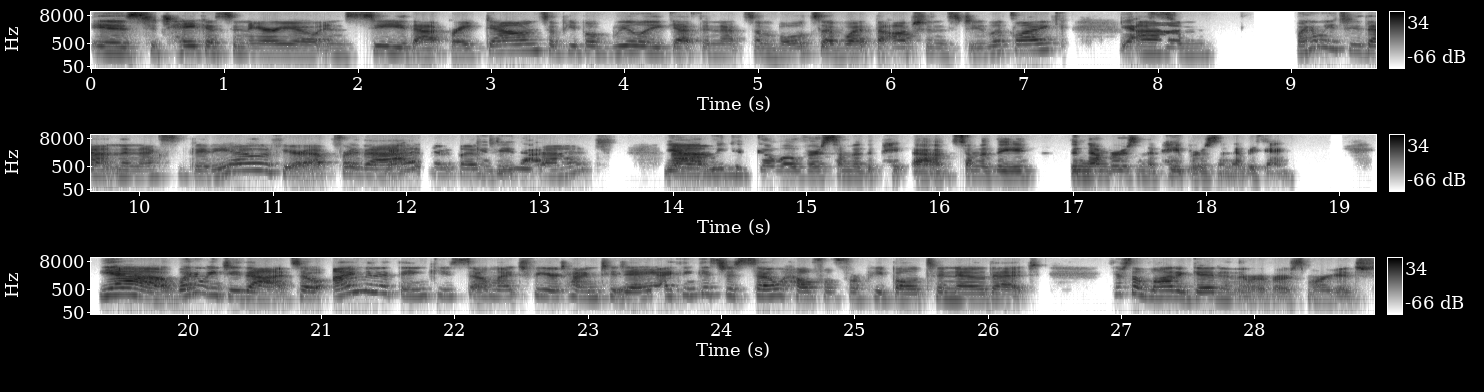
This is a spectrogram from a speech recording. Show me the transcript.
is to take a scenario and see that breakdown. So people really get the nuts and bolts of what the options do look like. yes Um, why don't we do that in the next video if you're up for that? I would love to do that. that. yeah we um, could go over some of the uh, some of the the numbers and the papers and everything Yeah, why don't we do that? So I'm going to thank you so much for your time today. I think it's just so helpful for people to know that there's a lot of good in the reverse mortgage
